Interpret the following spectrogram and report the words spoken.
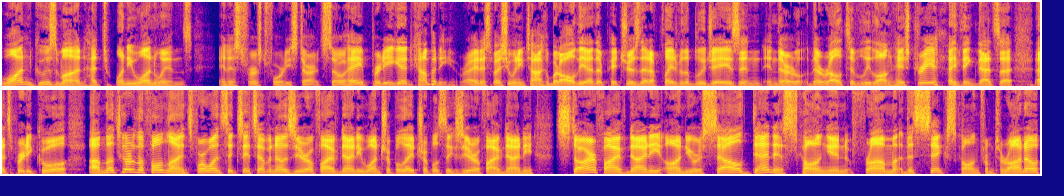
Juan Guzman had 21 wins in his first 40 starts. So, hey, pretty good company, right? Especially when you talk about all the other pitchers that have played for the Blue Jays in, in their, their relatively long history. I think that's a, that's pretty cool. Um, let's go to the phone lines 416 870 0591 888 0590 star 590 on your cell. Dennis calling in from the six, calling from Toronto.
